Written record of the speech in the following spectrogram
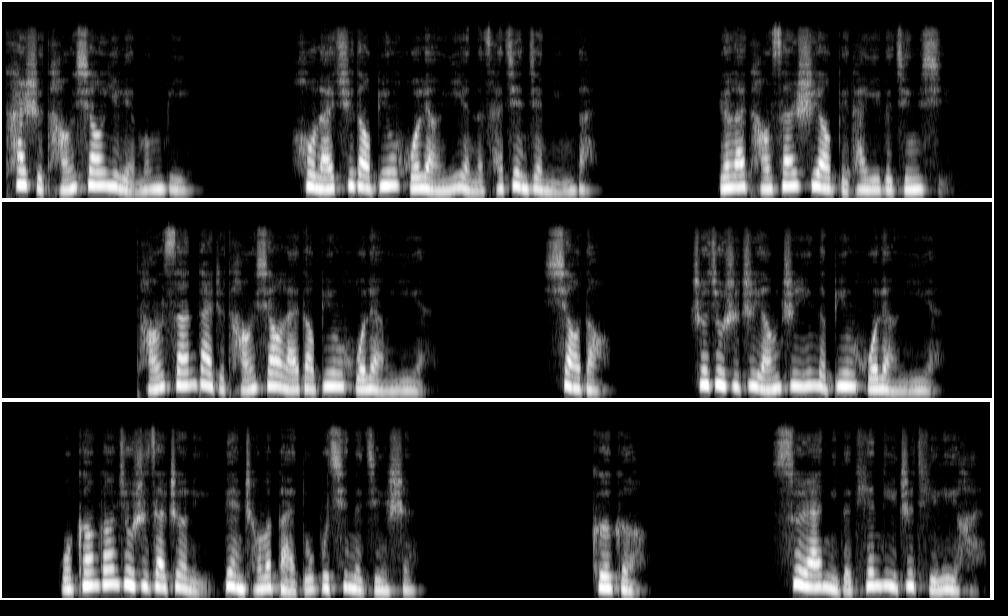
开始唐潇一脸懵逼，后来去到冰火两仪眼的才渐渐明白，原来唐三是要给他一个惊喜。唐三带着唐潇来到冰火两仪眼，笑道：“这就是至阳之阴的冰火两仪眼，我刚刚就是在这里练成了百毒不侵的金身。哥哥，虽然你的天地之体厉害，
